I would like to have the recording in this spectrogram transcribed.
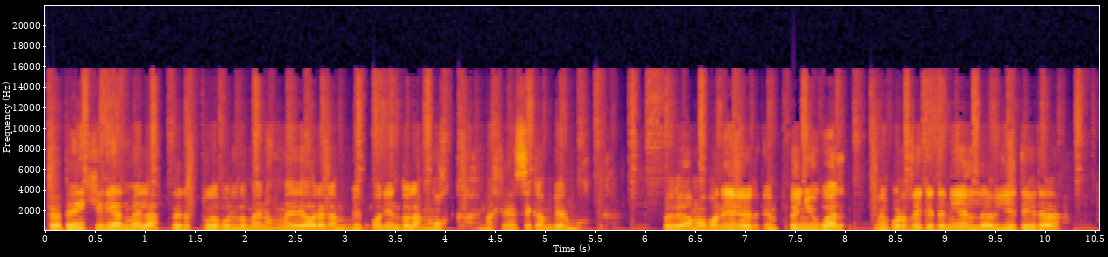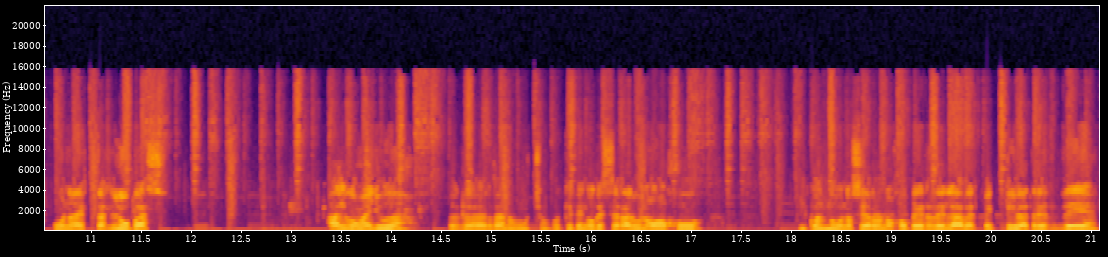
Traté de ingeniármelas, pero estuve por lo menos media hora poniendo las moscas. Imagínense cambiar moscas. Pero le vamos a poner empeño igual. Me acordé que tenía en la billetera una de estas lupas. Algo me ayuda, pero la verdad no mucho, porque tengo que cerrar un ojo. Y cuando uno cierra un ojo pierde la perspectiva 3D.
